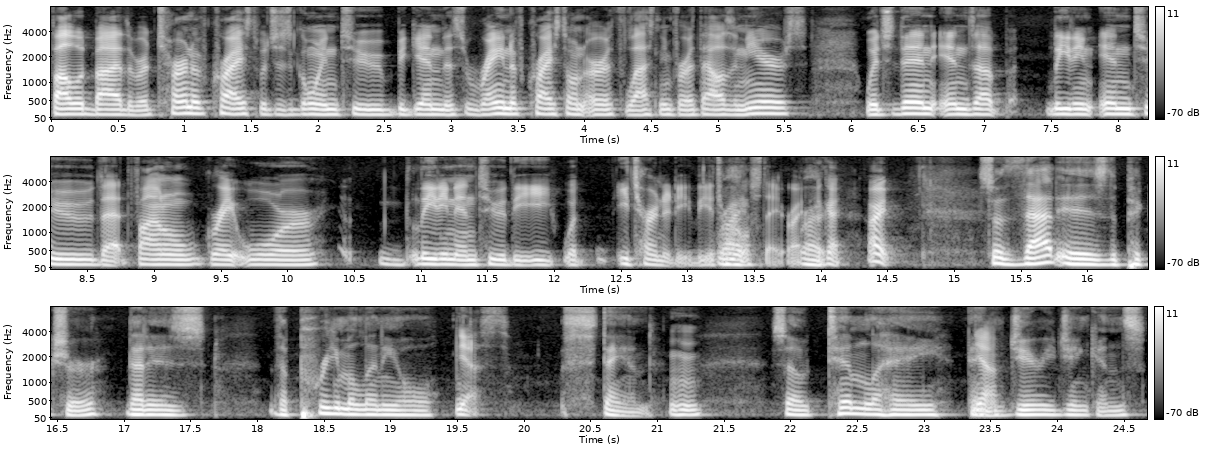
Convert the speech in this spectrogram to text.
followed by the return of Christ, which is going to begin this reign of Christ on earth, lasting for a thousand years, which then ends up leading into that final great war, leading into the what eternity, the eternal Right, state, right? right. Okay, all right, so that is the picture that is the premillennial yes, stand Mhm. So tim lahaye and Yeah. jerry jenkins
